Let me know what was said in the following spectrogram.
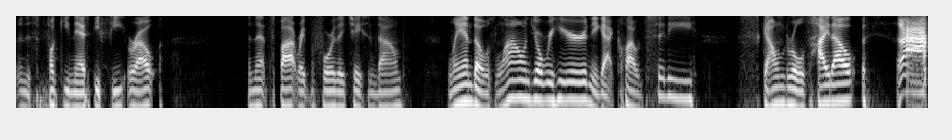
and his funky nasty feet are out in that spot right before they chase him down. Lando's Lounge over here, and you got Cloud City, Scoundrel's Hideout.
